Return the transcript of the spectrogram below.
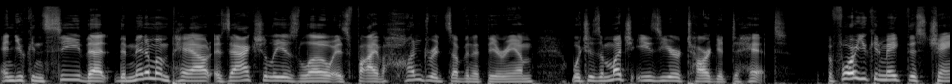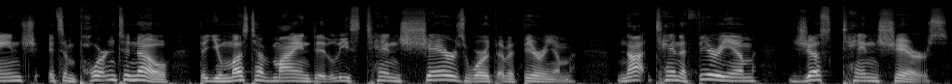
and you can see that the minimum payout is actually as low as 5 hundredths of an Ethereum, which is a much easier target to hit. Before you can make this change, it's important to know that you must have mined at least 10 shares worth of Ethereum. Not 10 Ethereum, just 10 shares.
